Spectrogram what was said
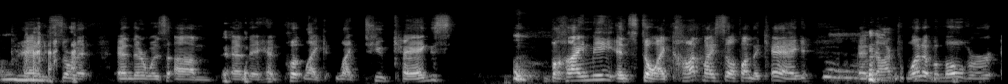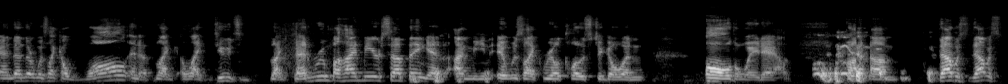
and sort of and there was um and they had put like like two kegs behind me and so i caught myself on the keg and knocked one of them over and then there was like a wall and a like like dude's like bedroom behind me or something and i mean it was like real close to going all the way down but um that was that was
